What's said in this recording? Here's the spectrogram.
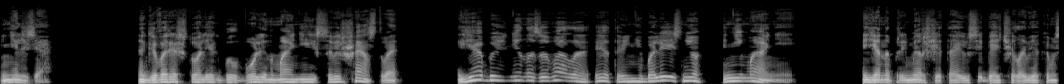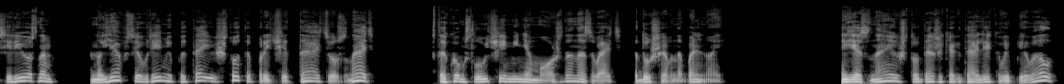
нельзя. Говорят, что Олег был болен манией совершенства, я бы не называла это ни болезнью, ни манией. Я, например, считаю себя человеком серьезным, но я все время пытаюсь что-то прочитать, узнать. В таком случае меня можно назвать душевно больной. Я знаю, что даже когда Олег выпивал,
